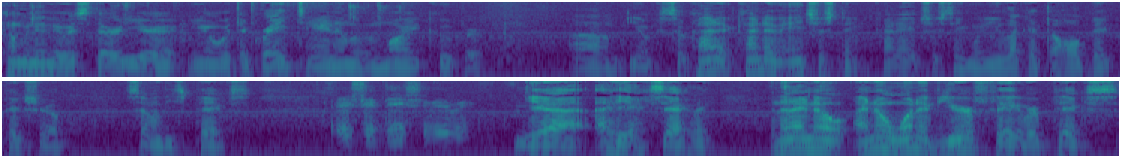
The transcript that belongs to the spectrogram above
coming into his third year, you know, with a great tandem of Amari Cooper. Um, you know, so kind of kind of interesting, kind of interesting when you look at the whole big picture of some of these picks. ACDC, baby. Yeah, yeah, exactly. And then I know I know one of your favorite picks,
